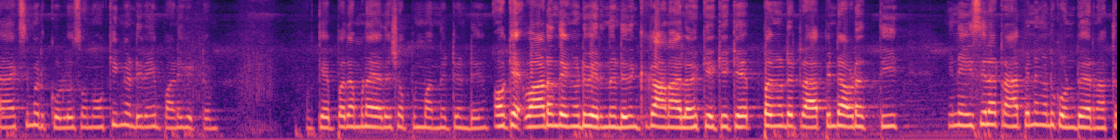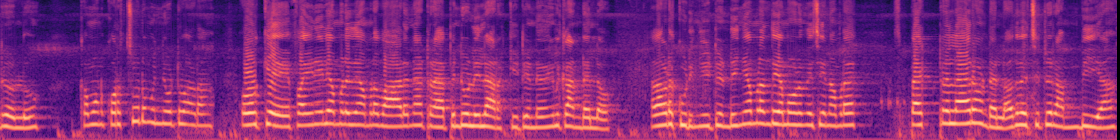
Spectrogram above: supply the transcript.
മാക്സിമം എടുക്കുള്ളൂ. സോ നോക്കിയും കണ്ടില്ലെങ്കിൽ പണി കിട്ടും. ഓക്കെ ഇപ്പൊ നമ്മുടെ ഏകദേശം ഒപ്പം വന്നിട്ടുണ്ട്. ഓക്കെ വാടൻ ഇങ്ങോട്ട് വരുന്നുണ്ട്. നിങ്ങൾക്ക് കാണാമല്ലോ ഓക്കെ ഓക്കെ ഓക്കെ ഇപ്പം ഇങ്ങോട്ട് ട്രാപ്പിന്റെ അവിടെ എത്തി. ഈ സിയിൽ ആ ട്രാപ്പിനെ അങ്ങോട്ട് കൊണ്ടുവരണം അത്രേ ഉള്ളൂ. കമോൺ കുറച്ചുകൂടെ മുന്നോട്ട് വാടാ. ഓക്കെ ഫൈനലി നമ്മളിത് നമ്മുടെ വാടന ട്രാപ്പിന്റെ ഉള്ളിൽ ഇറക്കിയിട്ടുണ്ട്. നിങ്ങൾ കണ്ടല്ലോ. അത് അവിടെ കുടുങ്ങിയിട്ടുണ്ട്. ഇനി നമ്മൾ എന്ത് ചെയ്യാൻ പോകണമെന്ന് വെച്ച് കഴിഞ്ഞാൽ നമ്മുടെ സ്പെക്ട്രലാരം ഉണ്ടല്ലോ. അത് വെച്ചിട്ട് ഒരു അമ്പ് ചെയ്യുക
